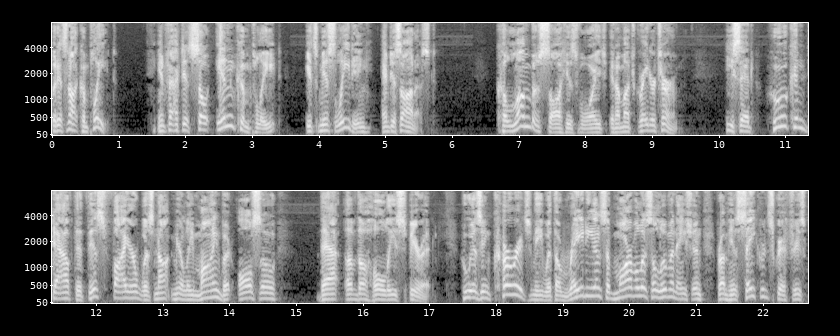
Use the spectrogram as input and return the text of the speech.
but it's not complete. In fact, it's so incomplete, it's misleading and dishonest. Columbus saw his voyage in a much greater term. He said, who can doubt that this fire was not merely mine, but also that of the Holy Spirit, who has encouraged me with a radiance of marvelous illumination from his sacred scriptures,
